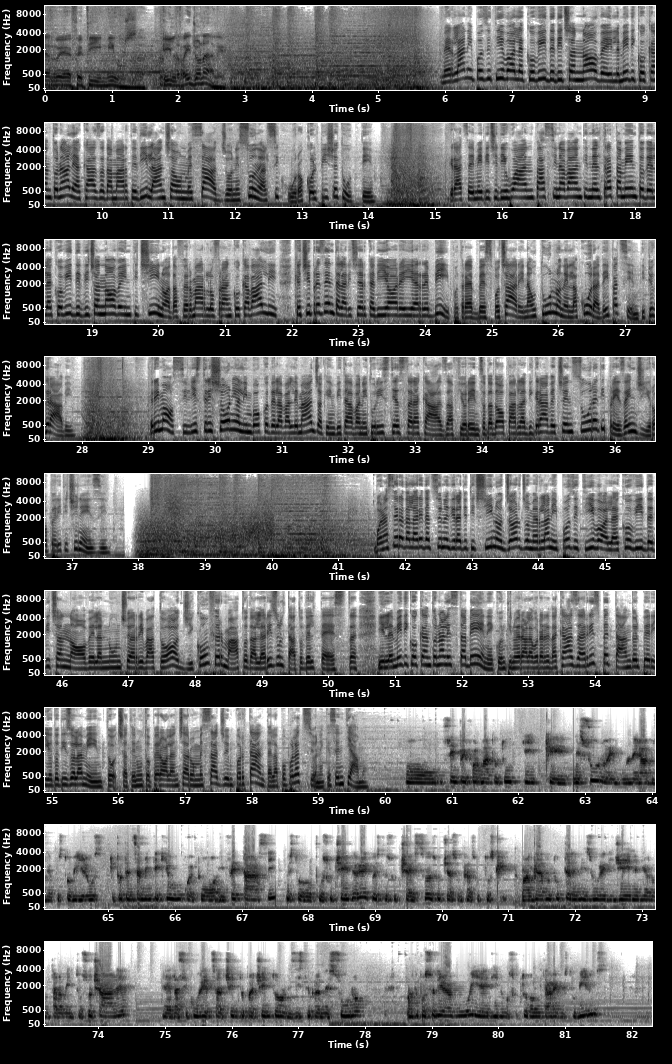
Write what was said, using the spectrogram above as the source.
RFT News, il regionale. Merlani positivo al Covid-19, il medico cantonale a casa da martedì lancia un messaggio, nessuno è al sicuro, colpisce tutti. Grazie ai medici di Wuhan, passi in avanti nel trattamento del Covid-19 in Ticino, ad affermarlo Franco Cavalli, che ci presenta la ricerca di Iore IRB, potrebbe sfociare in autunno nella cura dei pazienti più gravi. Rimossi gli striscioni all'imbocco della Valle Maggia che invitavano i turisti a stare a casa. Fiorenzo Dadò parla di grave censura e di presa in giro per i ticinesi. Buonasera dalla redazione di Radio Ticino, Giorgio Merlani positivo al Covid-19. L'annuncio è arrivato oggi, confermato dal risultato del test. Il medico cantonale sta bene continuerà a lavorare da casa rispettando il periodo di isolamento. Ci ha tenuto però a lanciare un messaggio importante alla popolazione che sentiamo ho sempre informato tutti che nessuno è invulnerabile a questo virus, che potenzialmente chiunque può infettarsi, questo può succedere, questo è successo, è successo anche al sottoscritto. Malgrado tutte le misure di igiene e di allontanamento sociale, eh, la sicurezza al 100% non esiste per nessuno. Quello che posso dire a voi è di non sottovalutare questo virus,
